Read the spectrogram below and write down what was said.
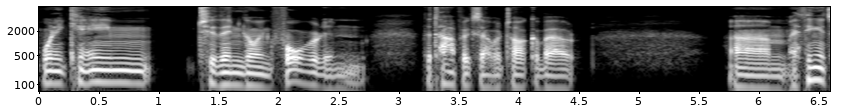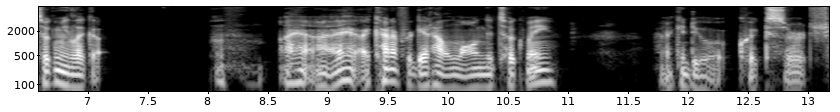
when it came to then going forward and the topics I would talk about, um, I think it took me like a, I, I, I kind of forget how long it took me. I can do a quick search.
